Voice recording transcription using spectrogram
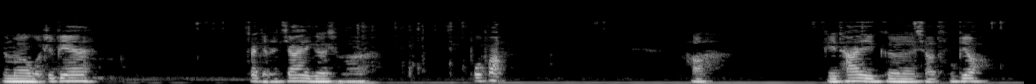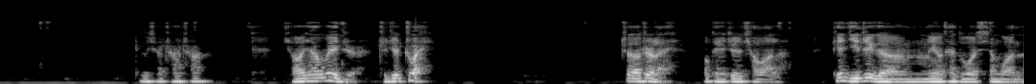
那么我这边再给它加一个什么播放，好，给它一个小图标，这个小叉叉，调一下位置，直接拽，拽到这儿来。OK，这就调完了。编辑这个没有太多相关的，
